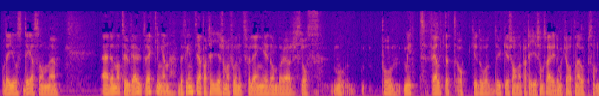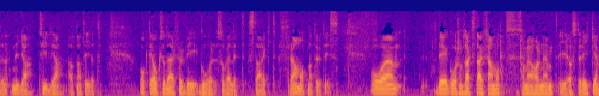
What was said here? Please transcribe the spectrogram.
Och det är just det som eh, är den naturliga utvecklingen. Befintliga partier som har funnits för länge, de börjar slåss på mittfältet och då dyker sådana partier som Sverigedemokraterna upp som det nya tydliga alternativet. Och det är också därför vi går så väldigt starkt framåt naturligtvis. Och eh, det går som sagt starkt framåt som jag har nämnt i Österrike.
